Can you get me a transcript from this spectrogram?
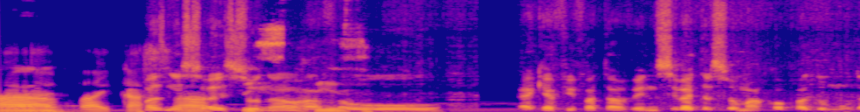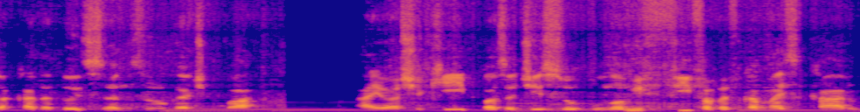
Ah, velho. vai, caçar. Mas não é só isso não, Rafa. O... É que a FIFA tá vendo se vai transformar a Copa do Mundo a cada dois anos no lugar de quatro. Aí eu acho que por causa disso o nome FIFA vai ficar mais caro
